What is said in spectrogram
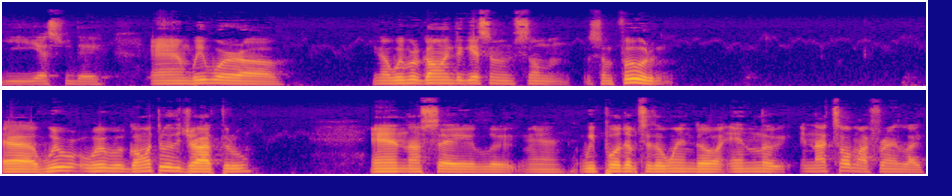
yesterday, and we were, uh, you know, we were going to get some some some food. Uh, we were we were going through the drive-through, and I say, look, man, we pulled up to the window, and look, and I told my friend like,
